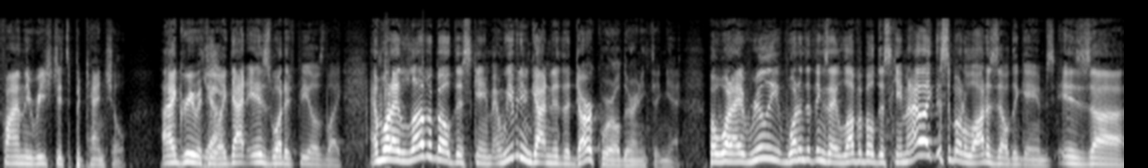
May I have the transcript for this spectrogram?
finally reached its potential. I agree with you. Like that is what it feels like. And what I love about this game, and we haven't even gotten into the dark world or anything yet, but what I really one of the things I love about this game, and I like this about a lot of Zelda games, is uh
